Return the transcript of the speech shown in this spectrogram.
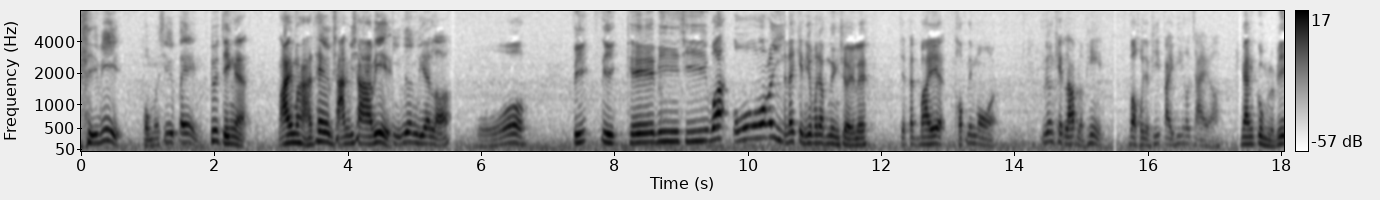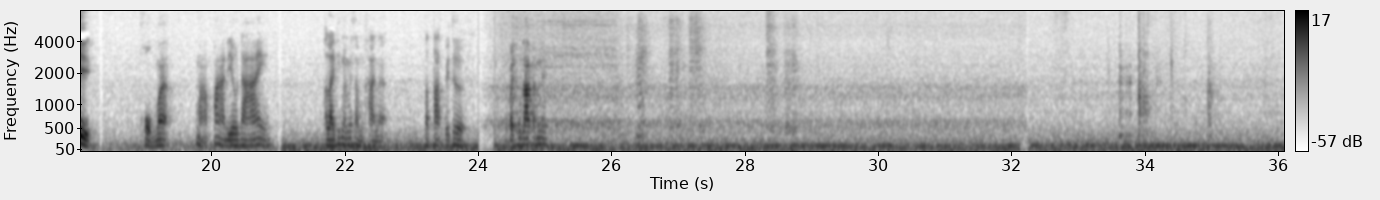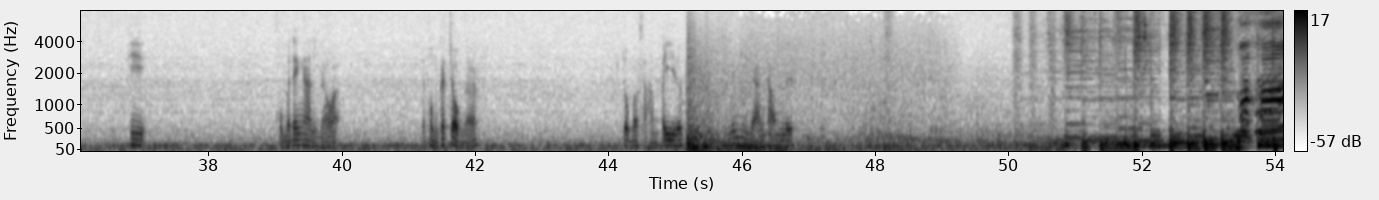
วันนี้พี่ ผมมาชื่อเป้ง ชื่อจริงอะนายมหาเทพชาญวิชาพี่มีเรื่องเรียนเหรอ โอ้ฟิสิกส์เคมีชีวะ โอ้ย ได้เกียรตินิยมอันดับหนึ่งเฉยเลยเจ็ดแปดใบอะ top ในมอเรื่องเคล็ดลับเหรอพี่ บอกคนอย่างพี่ไปพี่เข้าใจเหรอ งานกลุ่มเหรอพี่ ผมอะหมาป่าเดียวดายอะไรที่มันไม่สำคัญอะตัดตัดไปเถอะผมไปธุระแป๊บนึง พี่ ผมไม่ได้งานอีกแล้วอะ่ะ แต่ผมก็จบนะ จบมาสามปีแล้วพี่ผมไม่มีงานทำเลยมหา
